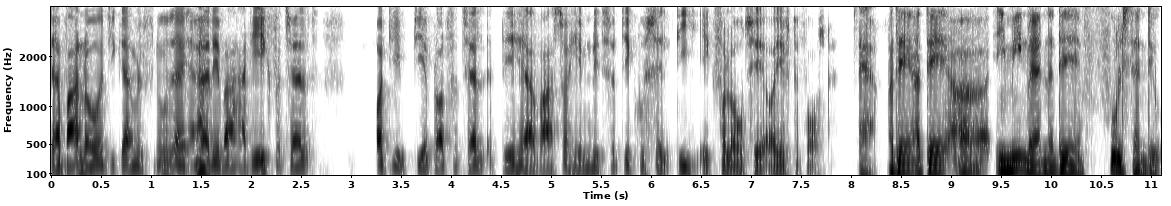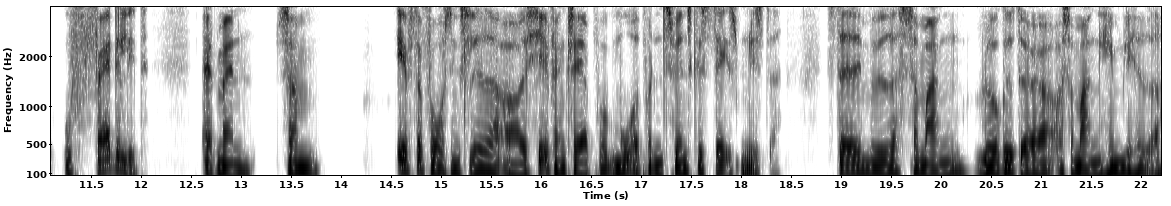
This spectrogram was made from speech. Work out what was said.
Der var noget, de gerne ville finde ud af. Ja. Hvad det var, har de ikke fortalt. Og de, de har blot fortalt, at det her var så hemmeligt, så det kunne selv de ikke få lov til at efterforske. Ja, og, det, og, det, og i min verden er det fuldstændig ufatteligt, at man som efterforskningsleder og chefanklager på mordet på den svenske statsminister stadig møder så mange lukkede døre og så mange hemmeligheder.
